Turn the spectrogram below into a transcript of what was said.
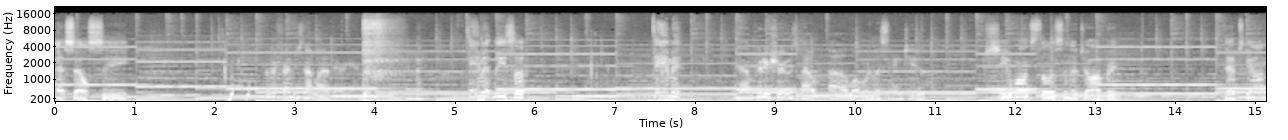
SLC. Another friend is not allowed there again. Damn it, Lisa. Damn it. yeah, I'm pretty sure it was about uh, what we're listening to. She wants to listen to Jawbreak. Deb's gone.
